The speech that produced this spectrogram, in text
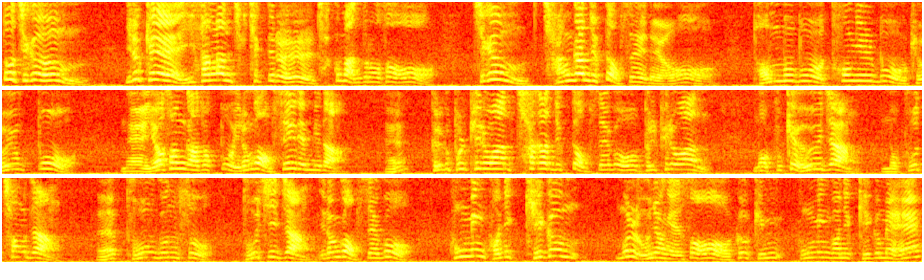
또 지금 이렇게 이상한 직책들을 자꾸 만들어서 지금 장관직도 없어야 돼요. 법무부, 통일부, 교육부, 네, 여성가족부 이런 거 없애야 됩니다. 예? 그리고 불필요한 차관직도 없애고 불필요한 뭐 국회의장, 뭐 부청장, 예? 부군수, 부시장 이런 거 없애고 국민권익기금을 운영해서 그 김- 국민권익기금에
